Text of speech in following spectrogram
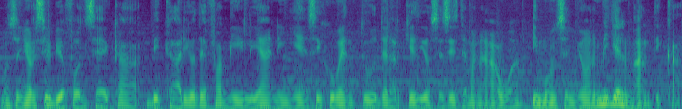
Monseñor Silvio Fonseca, vicario de Familia, Niñez y Juventud de la Arquidiócesis de Managua, y Monseñor Miguel Mántica,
